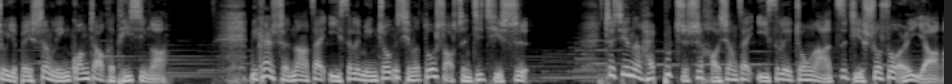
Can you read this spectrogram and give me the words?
就也被圣灵光照和提醒啊，你看神呐、啊，在以色列民中行了多少神迹奇事。这些呢，还不只是好像在以色列中啊自己说说而已啊，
